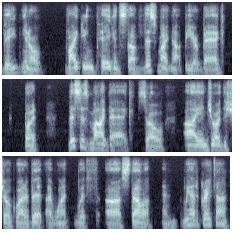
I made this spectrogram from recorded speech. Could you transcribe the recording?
the you know Viking Pig and stuff, this might not be your bag. But this is my bag, so I enjoyed the show quite a bit. I went with uh, Stella, and we had a great time.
